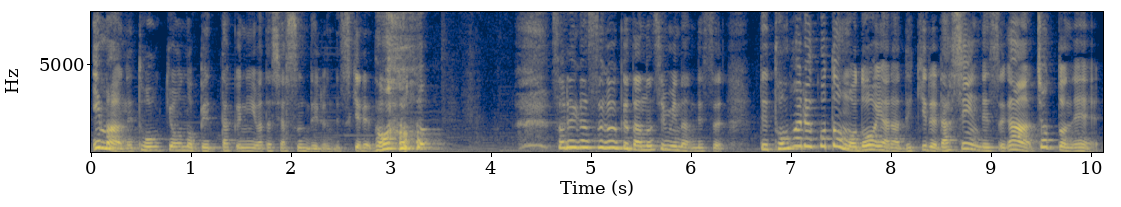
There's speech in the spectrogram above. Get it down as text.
今はね東京の別宅に私は住んでるんですけれど。それがすごく楽しみなんです。で泊まることもどうやらできるらしいんですがちょっとね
